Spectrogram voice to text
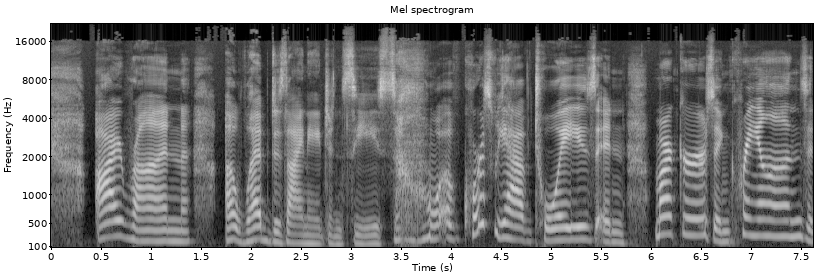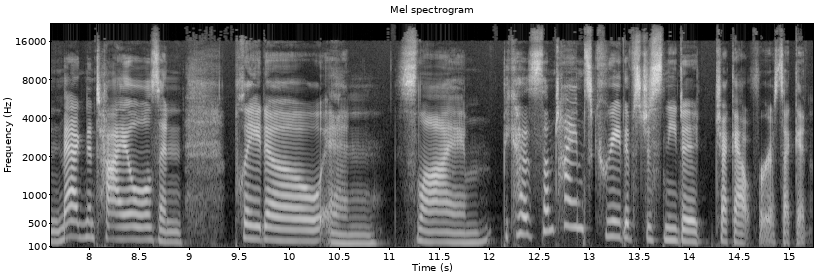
I run a web design agency. So, of course, we have toys and markers and crayons and Magna-Tiles and Play Doh and slime because sometimes creatives just need to check out for a second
